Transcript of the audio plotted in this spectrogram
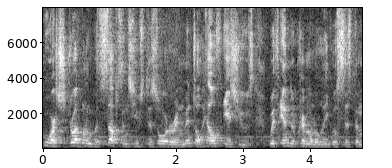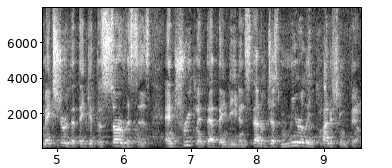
who are struggling with substance use disorder and mental health issues within the criminal legal system. Make sure that they get the services and treatment that they need instead of just merely punishing them.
